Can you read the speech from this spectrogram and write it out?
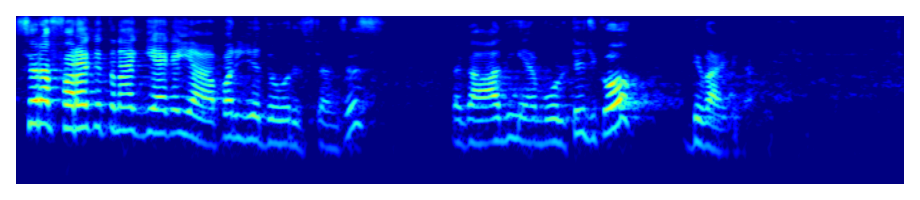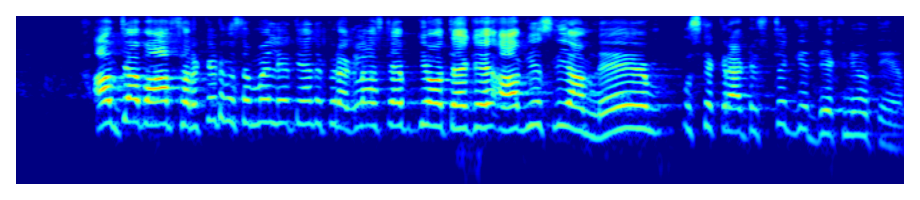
सिर्फ़ फ़र्क इतना किया है कि यहाँ पर ये दो रेजिस्टेंसेस लगा दी हैं वोल्टेज को डिवाइड कर अब जब आप सर्किट को समझ लेते हैं तो फिर अगला स्टेप क्या होता है कि ऑब्वियसली हमने उसके करैक्टरिस्टिक देखने होते हैं।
